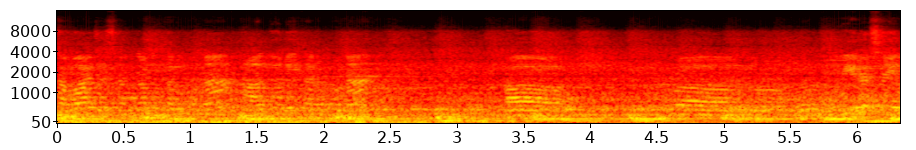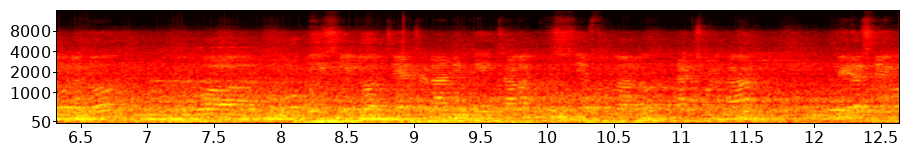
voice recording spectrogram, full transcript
సమాజ సంఘం తరఫున ఆధునిక తరఫున వీరశైవులను ఓబీసీలో చేర్చడానికి చాలా కృషి చేస్తున్నారు. యాక్చువల్గా వీరశైవ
